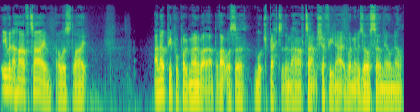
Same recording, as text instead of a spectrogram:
even at half time, I was like I know people probably moan about that, but that was a much better than the half time at Sheffield United when it was also nil nil.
